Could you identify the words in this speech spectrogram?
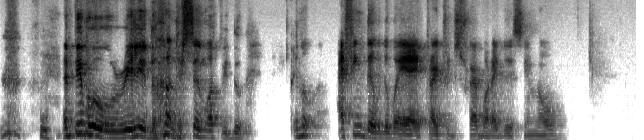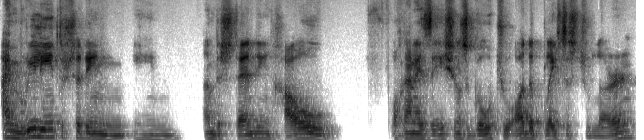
and people who really don't understand what we do. You know, I think the, the way I try to describe what I do is, you know, I'm really interested in, in understanding how organizations go to other places to learn.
